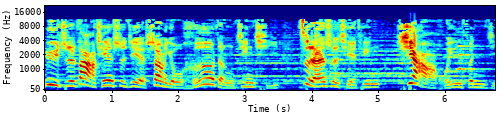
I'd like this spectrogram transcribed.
欲知大千世界尚有何等惊奇，自然是且听下回分解。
